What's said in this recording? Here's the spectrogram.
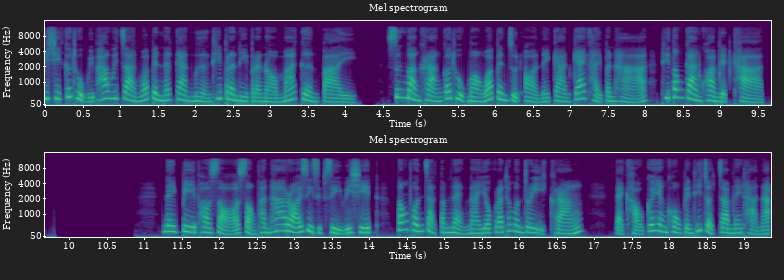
วิชิตก็ถูกวิพากษ์วิจารณ์ว่าเป็นนักการเมืองที่ประนีประนอมมากเกินไป ซึ่งบางครั้งก็ถูกมองว่าเป็นจุดอ่อนในการแก้ไขปัญหาที่ต้องการความเด็ดขาด ในปี พศ 2544 วิชิต ต้องพ้นจากตำแหน่งนายกรัฐมนตรีอีกครั้ง แต่เขาก็ยังคงเป็นที่จดจำในฐานะ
